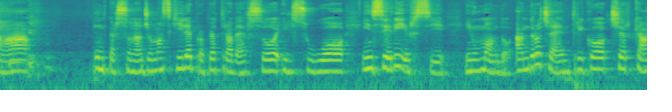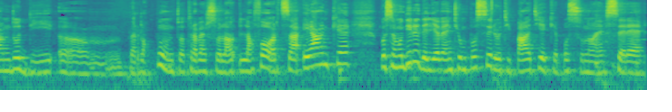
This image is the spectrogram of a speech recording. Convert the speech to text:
a un personaggio maschile proprio attraverso il suo inserirsi in un mondo androcentrico cercando di, um, per l'appunto, attraverso la, la, forza e anche, possiamo dire, degli eventi un po' stereotipati e che possono essere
